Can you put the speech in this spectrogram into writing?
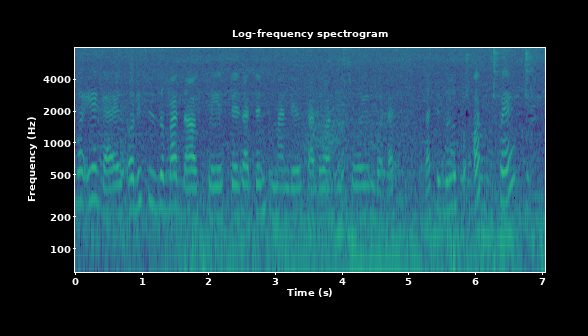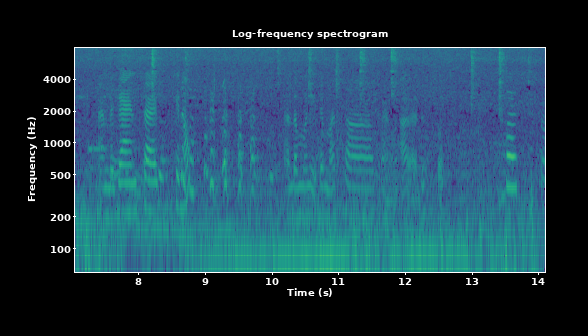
But yeah guys, oh this is the bad dog place. There's a gentleman there so I don't want to show him but that's that is look hot place. And the guy inside you know and the money them attack and all of the stuff. But so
